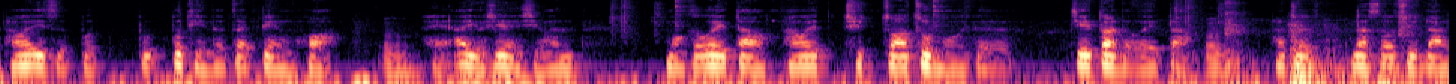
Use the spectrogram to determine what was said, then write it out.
它会一直不不不停的在变化，嗯，哎，啊有些人喜欢某个味道，他会去抓住某一个阶段的味道，嗯，他就那时候去让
